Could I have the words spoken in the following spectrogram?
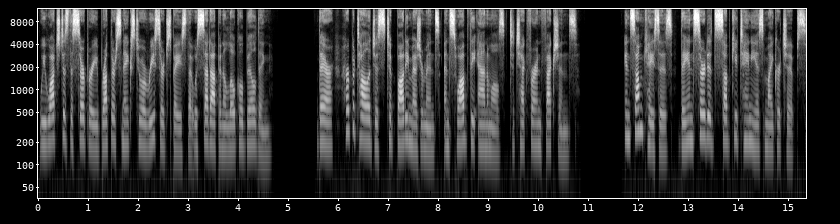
we watched as the Serpari brought their snakes to a research space that was set up in a local building. There, herpetologists took body measurements and swabbed the animals to check for infections. In some cases, they inserted subcutaneous microchips.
